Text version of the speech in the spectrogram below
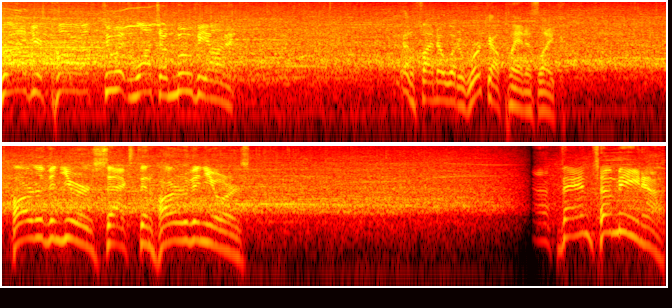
drive your car up to it and watch a movie on it. I Gotta find out what her workout plan is like. Harder than yours, Saxton. Harder than yours. Than Tamina.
